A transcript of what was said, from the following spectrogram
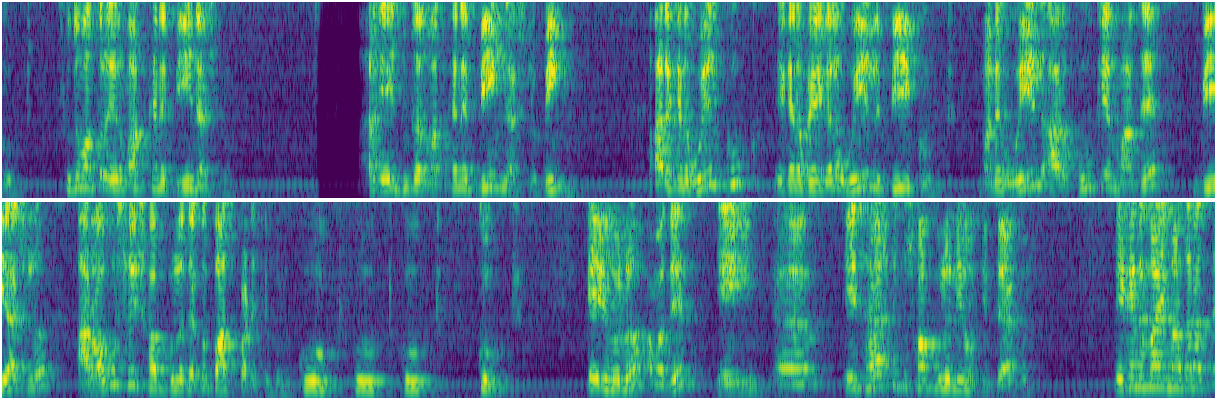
কুকড শুধুমাত্র এর মাঝখানে বিন আসলো। আর এই দুটার মাঝখানে বিং আসলো, বিং। আর এখানে উইল কুক, এখানে হয়ে গেল উইল বি কুকড। মানে উইল আর কুকের মাঝে বি আসলো। আর অবশ্যই সবগুলো দেখো past participle cooked cooked cooked cooked. এই হলো আমাদের এই এই ছাড়া কিন্তু সবগুলো নিয়ম কিন্তু একই। এখানে মাই মাদার আছে,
